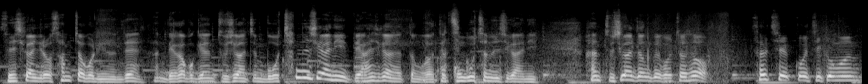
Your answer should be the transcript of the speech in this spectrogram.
3시간이라고 삼자 버리는데 한 내가 보기에는 2시간쯤 뭐 찾는 시간이 내 1시간이었던 것 같아. 공구 찾는 시간이. 한 2시간 정도에 걸쳐서 설치했고 지금은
